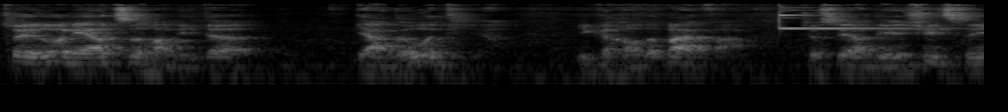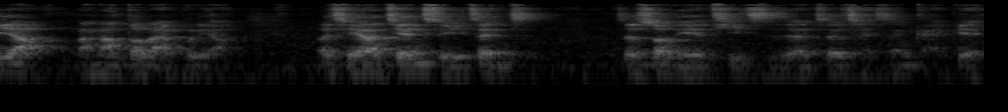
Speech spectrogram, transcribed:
所以，如果你要治好你的痒的问题啊，一个好的办法就是要连续吃药，让他都来不了，而且要坚持一阵子，这时候你的体质呢，就会产生改变。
